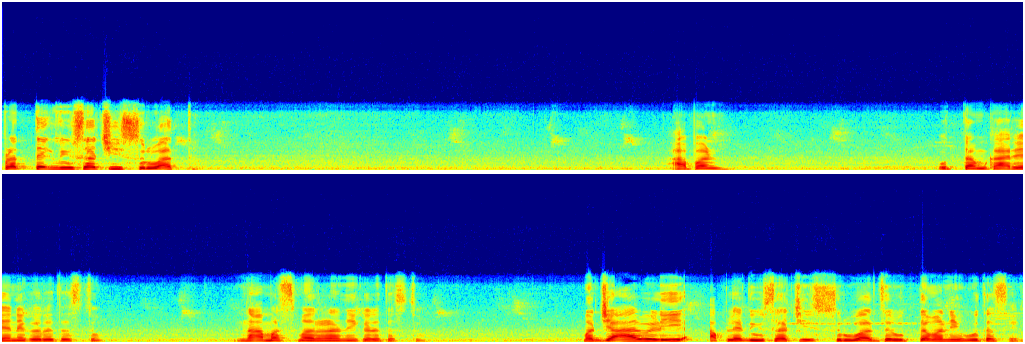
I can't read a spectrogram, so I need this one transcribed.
प्रत्येक दिवसाची सुरुवात आपण उत्तम कार्याने करत असतो नामस्मरणाने करत असतो. मग ज्यावेळी आपल्या दिवसाची सुरुवात जर उत्तमाने होत असेल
